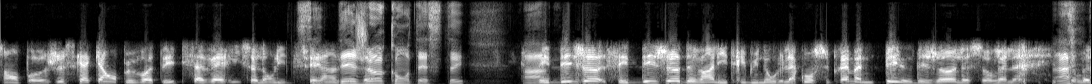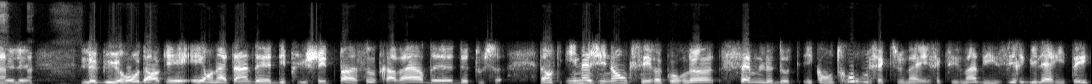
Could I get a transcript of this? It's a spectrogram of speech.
sont pas, jusqu'à quand on peut voter, puis ça varie selon les différents. C'est déjà contesté. Ah. C'est déjà, c'est déjà devant les tribunaux. La Cour suprême a une pile déjà sur le, sur le, le bureau. Donc, et, on attend de d'éplucher, de passer au travers de, de, tout ça. Donc, imaginons que ces recours-là sèment le doute et qu'on trouve effectivement, effectivement des irrégularités,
